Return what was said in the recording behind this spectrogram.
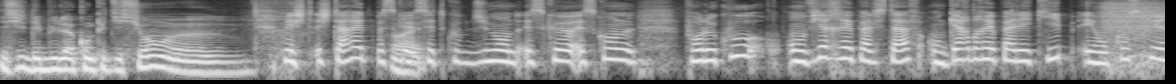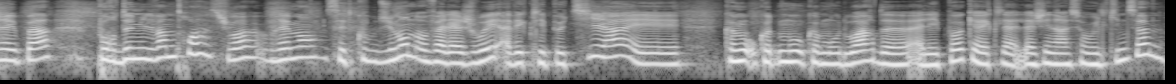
D'ici le début de la compétition. Euh, Mais je, t'arrête parce que cette Coupe du Monde, est-ce que, est-ce qu'on, pour le coup, on virerait pas le staff, on garderait pas l'équipe et on construirait pas pour 2023, tu vois, vraiment cette Coupe du Monde, on va la jouer avec les petits là et comme comme, comme Woodward à l'époque avec la, la génération Wilkinson.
